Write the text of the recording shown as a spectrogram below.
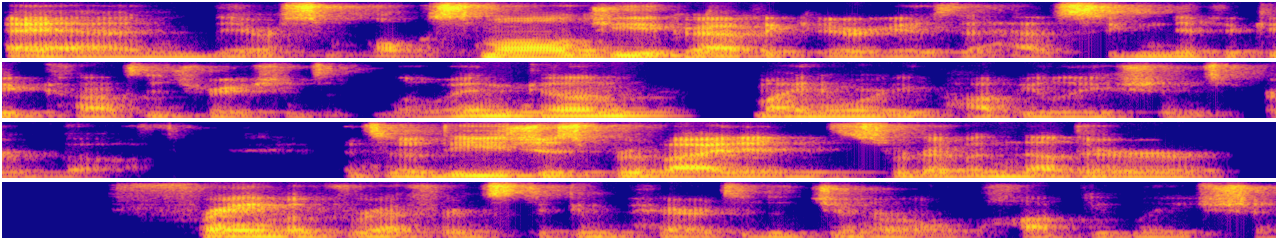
and they're small, small geographic areas that have significant concentrations of low income, minority populations, or both. And so these just provided sort of another frame of reference to compare to the general population.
